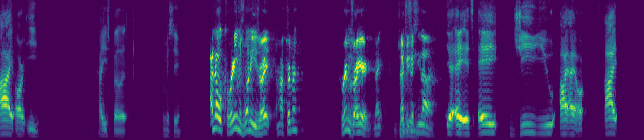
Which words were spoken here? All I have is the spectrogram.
I R E. How you spell it? Let me see. I know Kareem is one of these, right? Am I tripping? Kareem's right here. Ni- should be in- 1969. Yeah, hey, it's A G U I I R I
